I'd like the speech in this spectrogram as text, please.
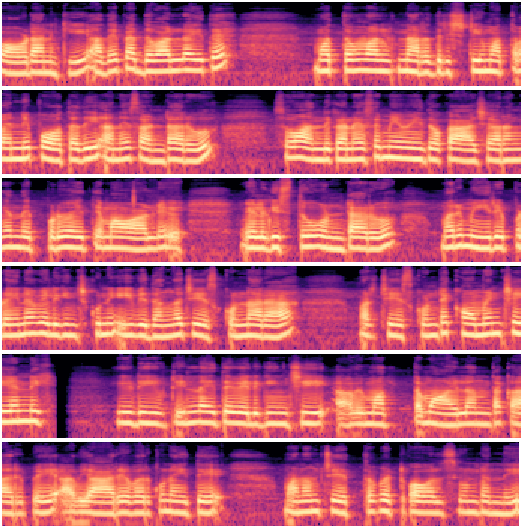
పోవడానికి అదే పెద్దవాళ్ళు అయితే మొత్తం వాళ్ళకి నరదృష్టి మొత్తం అన్నీ పోతుంది అనేసి అంటారు. సో అందుకనేసి మేము ఇది ఒక ఆచారం కింద ఎప్పుడూ అయితే మా వాళ్ళు వెలిగిస్తూ ఉంటారు. మరి మీరు ఎప్పుడైనా వెలిగించుకుని ఈ విధంగా చేసుకున్నారా? మరి చేసుకుంటే కామెంట్ చేయండి. ఈ డ్యూటీలను అయితే వెలిగించి అవి మొత్తం ఆయిల్ అంతా కారిపోయి అవి ఆరే వరకునైతే మనం చేత్తో పెట్టుకోవాల్సి ఉంటుంది.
